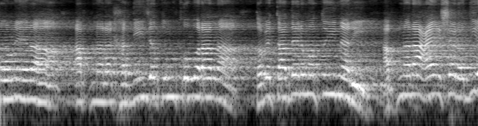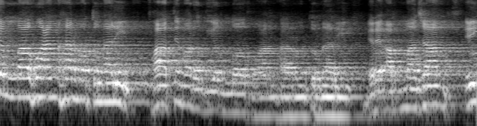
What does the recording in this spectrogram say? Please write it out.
বোনেরা, আপনারা খাদিজাতুল কোবরা না তবে তাদের মতোই নারী। আপনারা আয়েশা রাদিয়াল্লাহু আনহার মতো নারী। ফাতেমা রাদিয়াল্লাহু আনহার মতো নারী এরে আম্মা এই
